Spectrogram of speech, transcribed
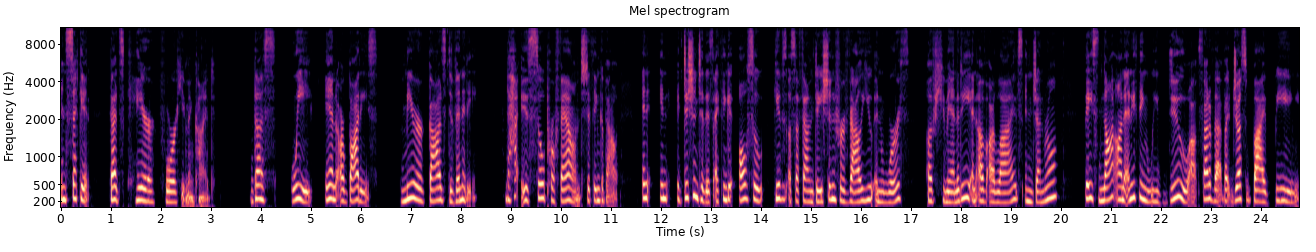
and second, God's care for humankind. Thus, we, and our bodies mirror God's divinity. That is so profound to think about. And in addition to this, I think it also gives us a foundation for value and worth of humanity and of our lives in general, based not on anything we do outside of that, but just by being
